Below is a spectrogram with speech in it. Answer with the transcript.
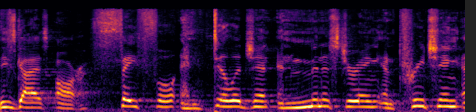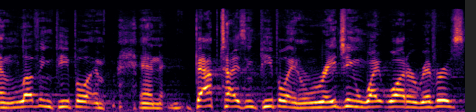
These guys are faithful and diligent and ministering and preaching and loving people and, and baptizing people in raging whitewater rivers.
